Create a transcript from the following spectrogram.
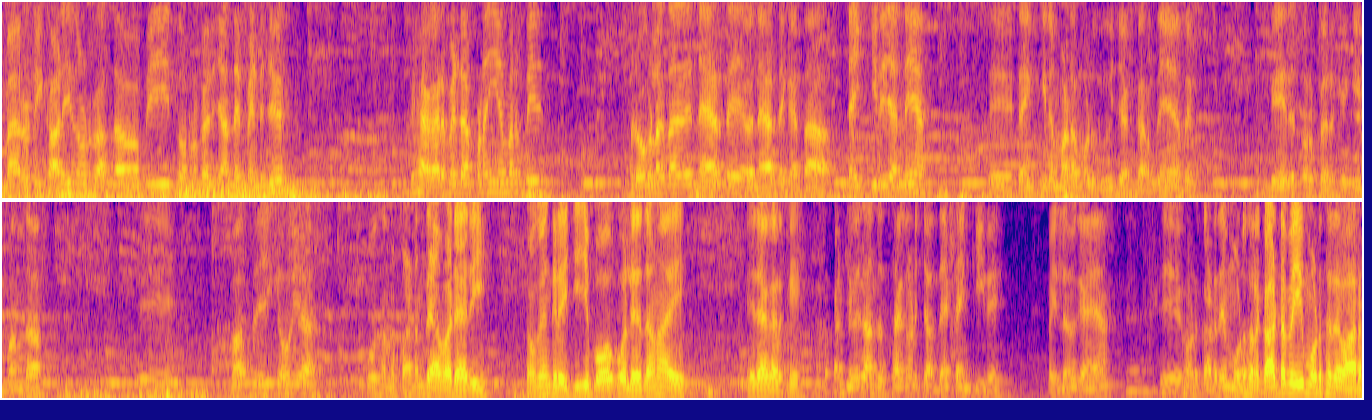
ਮੈਂ ਰੋਟੀ ਖਾ ਲਈ, ਹੁਣ ਰਾਦਾ ਵਾ ਵੀ ਤੁਰਨ ਫਿਰ ਜਾਂਦੇ ਪਿੰਡ 'ਚ। ਵੀ ਹੈਗਾ ਤਾਂ ਪਿੰਡ ਆਪਣਾ ਹੀ ਆ ਮਰ ਵੀ ਰੋਗ ਲੱਗਦਾ ਜਿਹੜੇ ਨਹਿਰ ਤੇ ਨਹਿਰ ਤੇ ਕਹਤਾ ਟੈਂਕੀ ਤੇ ਜਾਂਦੇ ਆ। ਤੇ ਟੈਂਕੀ ਨਾਲ ਮਾੜਾ ਮੋੜਾ ਵੀ ਚੈੱਕ ਕਰਦੇ ਆ ਤੇ ਵੇਖਦੇ ਤੁਰ ਫਿਰ ਕੇ ਕੀ ਬੰਦਾ ਤੇ ਬਸ ਇਹੀ ਕਹੋ ਯਾਰ ਉਹ ਸਾਨੂੰ ਪੜਨ ਦਿਆ ਵਾ ਡੈਰੀ ਕਿਉਂਕਿ ਅੰਗਰੇਜ਼ੀ 'ਚ ਬਹੁਤ ਭੁੱਲੇ ਦਾ ਨਾ ਇਹ, ਇਹਦਾ ਕਰਕੇ। ਜਿਵੇਂ ਤੁਹਾਨੂੰ ਦੱਸਿਆ ਕਿ ਹੁਣ ਚੱਲਦੇ ਆ ਟੈਂਕੀ ਤੇ। ਪਹਿਲਾਂ ਵੀ ਗਏ ਆ, ਤੇ ਹੁਣ ਕੱਢਦੇ ਮੋਟਰਸਾਈਕਲ। ਕੱਢ ਬਈ ਮੋਟਰਸਾਈਕਲ ਬਾਹਰ।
